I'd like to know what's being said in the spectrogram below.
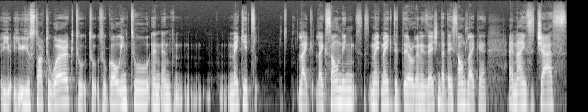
you, you start to work to, to, to go into and, and make it like like sounding make, make it the organization that they sound like a, a nice jazz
